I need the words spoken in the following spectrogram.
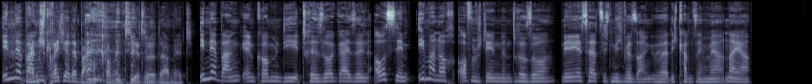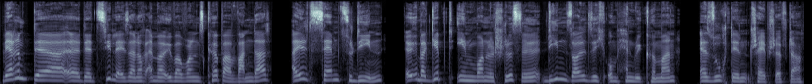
in der Ein Bank. Sprecher der Bank kommentierte damit. In der Bank entkommen die Tresorgeiseln aus dem immer noch offenstehenden Tresor. Nee, es hat sich nicht mehr so angehört. Ich kann es nicht mehr. Naja. Während der, äh, der Ziellaser noch einmal über Ronalds Körper wandert, eilt Sam zu Dean. Er übergibt ihm Ronalds Schlüssel. Dean soll sich um Henry kümmern. Er sucht den Shapeshifter.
